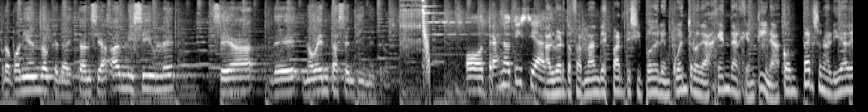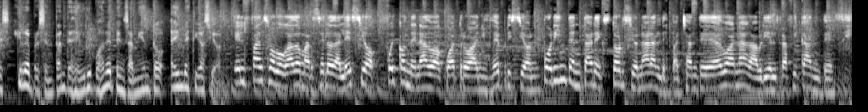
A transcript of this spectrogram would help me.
proponiendo que la distancia admisible sea de 90 centímetros. Otras noticias. Alberto Fernández participó del encuentro de Agenda Argentina con personalidades y representantes de grupos de pensamiento e investigación. El falso abogado Marcelo D'Alessio fue condenado a cuatro años de prisión por intentar extorsionar al despachante de aduana Gabriel Traficante. Sí,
